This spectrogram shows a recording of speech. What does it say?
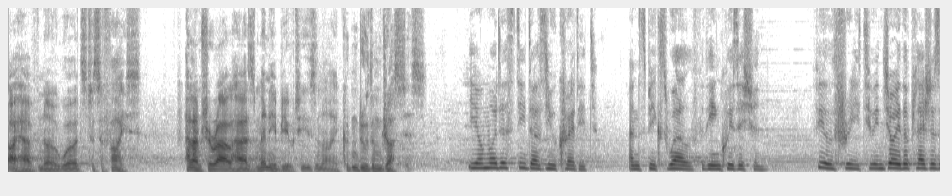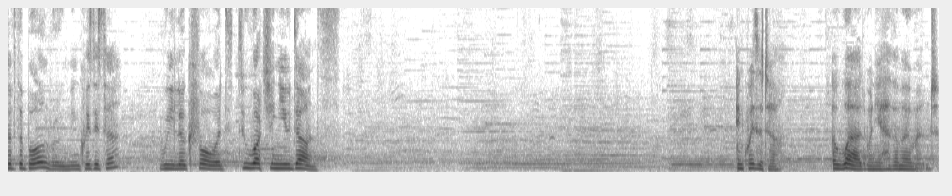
I have no words to suffice. Halamshiral has many beauties, and I couldn't do them justice. Your modesty does you credit, and speaks well for the Inquisition. Feel free to enjoy the pleasures of the ballroom, Inquisitor. We look forward to watching you dance. Inquisitor, a word when you have a moment.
